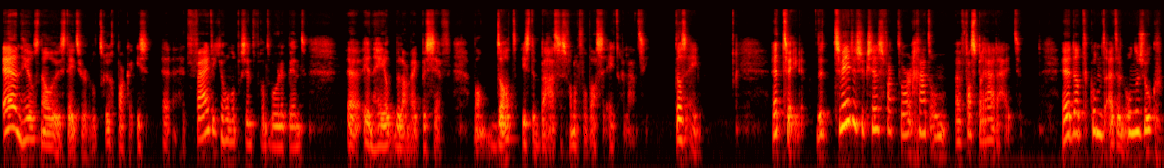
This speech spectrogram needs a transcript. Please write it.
en heel snel steeds weer wilt terugpakken, is het feit dat je 100% verantwoordelijk bent een heel belangrijk besef. Want dat is de basis van een volwassen eetrelatie. Dat is één. Het tweede. De tweede succesfactor gaat om uh, vastberadenheid. dat komt uit een onderzoek.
